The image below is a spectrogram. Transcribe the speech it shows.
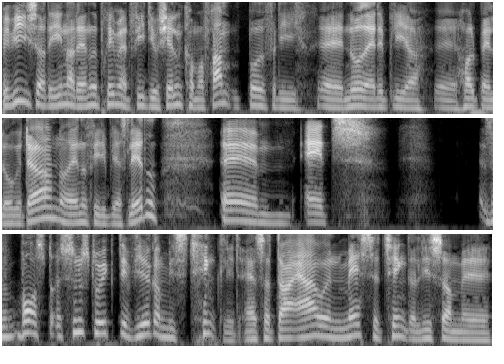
beviser det ene og det andet, primært fordi de jo sjældent kommer frem, både fordi øh, noget af det bliver øh, holdt bag lukkede døre, noget andet fordi det bliver slettet, øh, at Altså, hvor synes du ikke, det virker mistænkeligt? Altså, der er jo en masse ting, der ligesom øh,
